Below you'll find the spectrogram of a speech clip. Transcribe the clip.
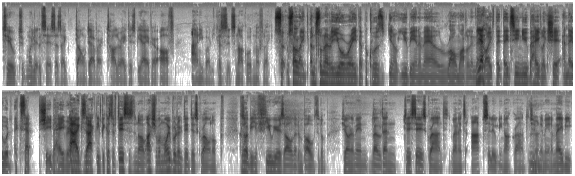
two, to my little sisters, like, don't ever tolerate this behavior of anybody because it's not good enough. Like, So, so like on some level, you were worried that because you know you being a male role model in their Yeah. life, they, they'd seen you behave like shit, and they would accept shitty behavior. Ah, exactly. Because if this is the norm, actually, when my brother did this growing up, because I'd be a few years older than both of them. Do you know what I mean? Well, then this is grand when it's absolutely not grand. Do you know what I Mm. mean? And maybe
